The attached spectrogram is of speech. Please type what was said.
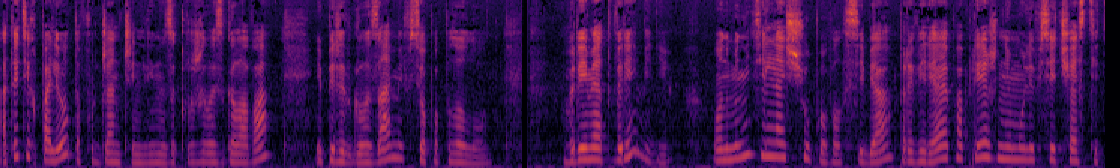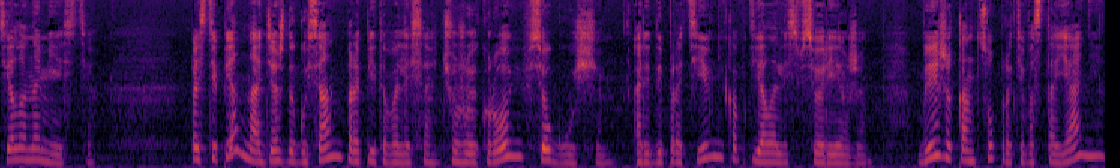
От этих полетов у Джан Чинлина закружилась голова, и перед глазами все поплыло. Время от времени он мнительно ощупывал себя, проверяя, по-прежнему ли все части тела на месте. Постепенно одежды гусян пропитывались чужой кровью все гуще, а ряды противников делались все реже. Ближе к концу противостояния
